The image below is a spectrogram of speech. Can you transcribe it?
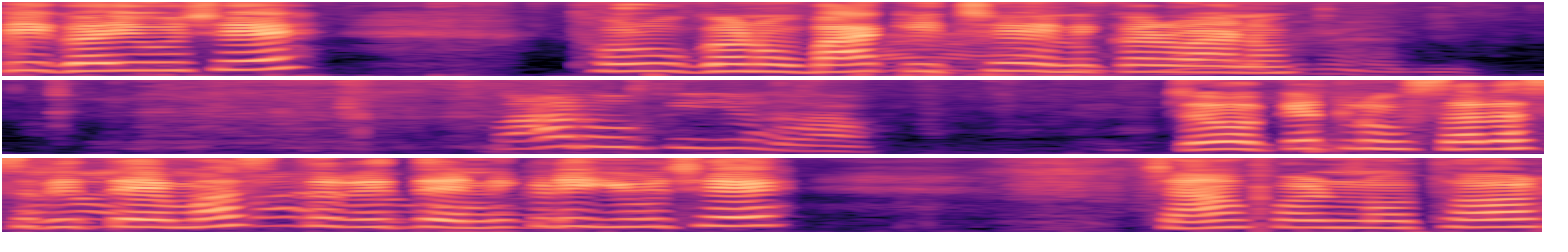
પડી ગયું છે. થોડું ઘણું બાકી છે નીકળવાનું જો કેટલું સરસ રીતે મસ્ત રીતે નીકળી ગયું છે. જામફળનું થળ.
